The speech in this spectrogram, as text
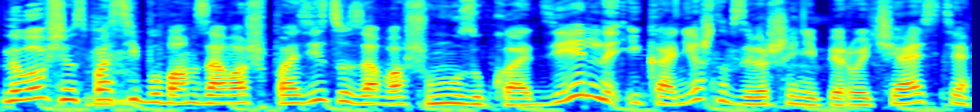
Ну, в общем, спасибо вам за вашу позицию, за вашу музыку отдельно. И, конечно, в завершении первой части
